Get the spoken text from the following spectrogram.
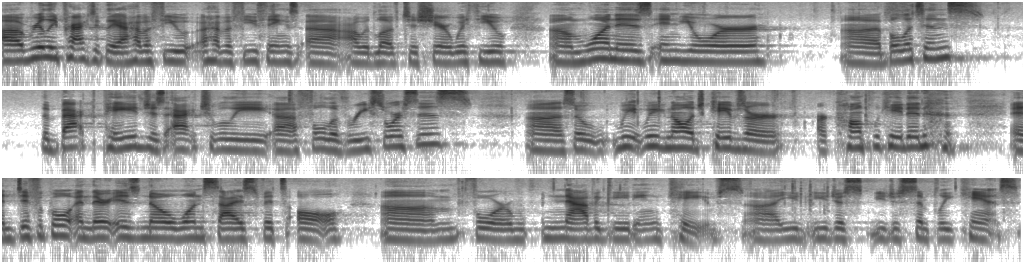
Uh, really practically, I have a few, I have a few things uh, I would love to share with you. Um, one is in your uh, bulletins. The back page is actually uh, full of resources. Uh, so we, we acknowledge caves are, are complicated and difficult, and there is no one size fits all um, for navigating caves. Uh, you, you, just, you just simply can't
